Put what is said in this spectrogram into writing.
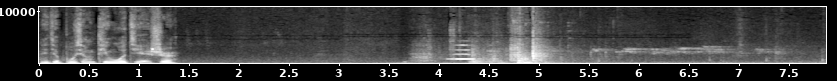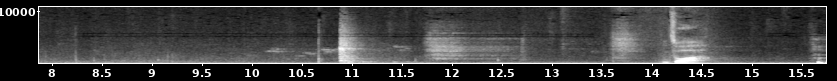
你就不想听我解释？你坐啊。哼，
